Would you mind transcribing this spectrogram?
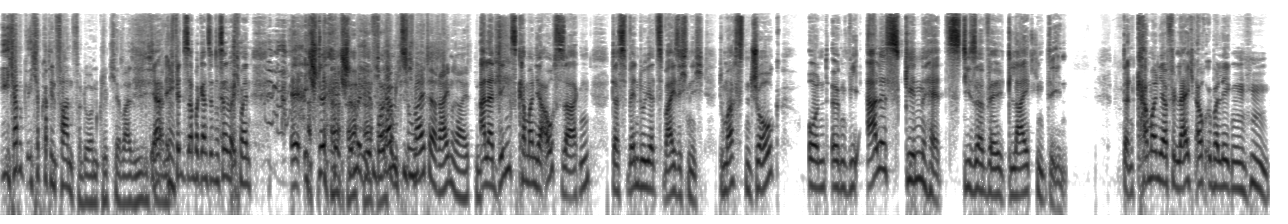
Ich habe ich hab gerade den Faden verloren, glücklicherweise. Muss ich Ja, sagen. ich finde es aber ganz interessant, weil ich meine, äh, ich, stimme, ich stimme dir vollkommen mich nicht zu. weiter reinreiten. Allerdings kann man ja auch sagen, dass wenn du jetzt, weiß ich nicht, du machst einen Joke und irgendwie alle Skinheads dieser Welt liken den, dann kann man ja vielleicht auch überlegen, hm,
